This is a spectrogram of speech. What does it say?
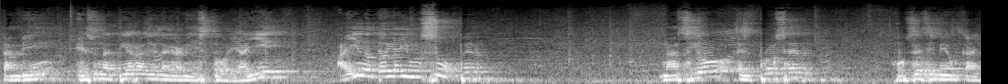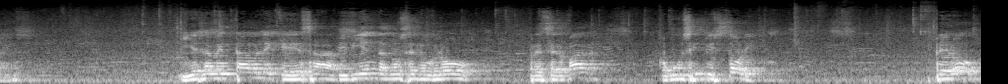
también es una tierra de una gran historia. Allí, ahí donde hoy hay un súper, nació el prócer José Simeón Cañas. Y es lamentable que esa vivienda no se logró preservar como un sitio histórico. Pero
